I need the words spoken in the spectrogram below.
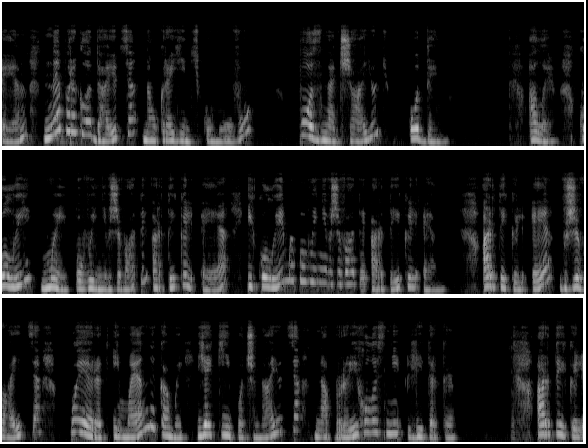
ен не перекладаються на українську мову, позначають один. Але коли ми повинні вживати артикль е і коли ми повинні вживати артикль ен? Артикль е вживається перед іменниками, які починаються на приголосні літерки. Артикль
